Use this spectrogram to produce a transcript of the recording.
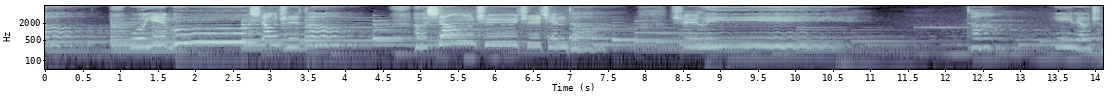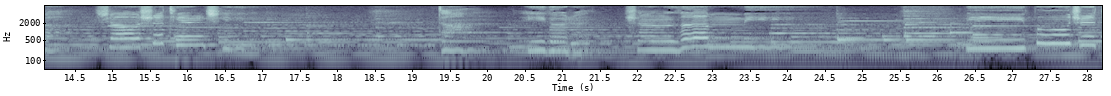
相聚之间的距离。当一辆车消失天际，当一个人。成了谜，你不知道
